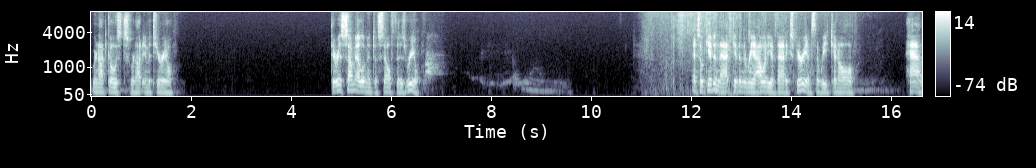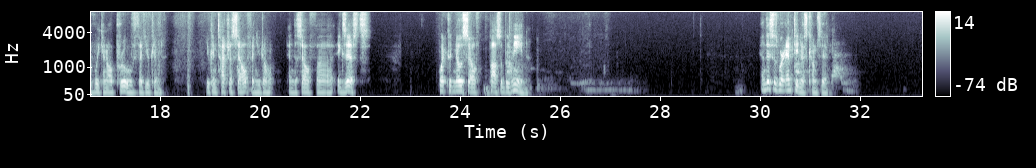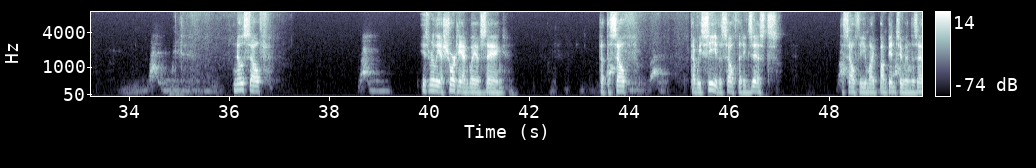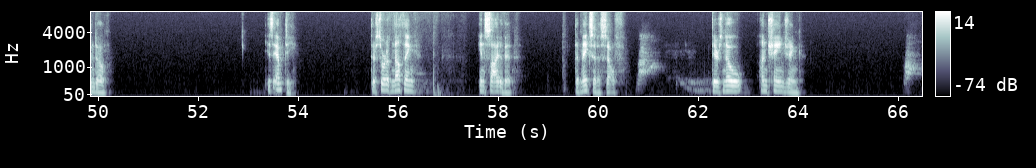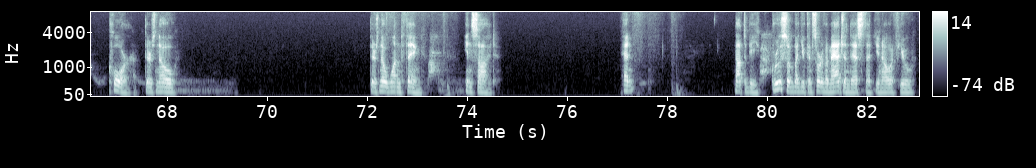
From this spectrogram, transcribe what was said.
We're not ghosts, we're not immaterial. There is some element of self that is real. And so, given that, given the reality of that experience that we can all have, we can all prove that you can you can touch a self and you don't, and the self uh, exists. What could no self possibly mean? And this is where emptiness comes in. No self is really a shorthand way of saying that the self that we see, the self that exists, the self that you might bump into in the Zendo, is empty. There's sort of nothing inside of it that makes it a self. There's no unchanging core. There's no there's no one thing inside. And not to be gruesome, but you can sort of imagine this that, you know, if you,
